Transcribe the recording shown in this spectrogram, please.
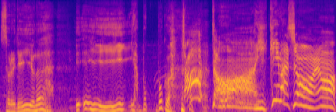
それでいいよないいいいやぼ僕は。ちょっと行きましょうよ。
